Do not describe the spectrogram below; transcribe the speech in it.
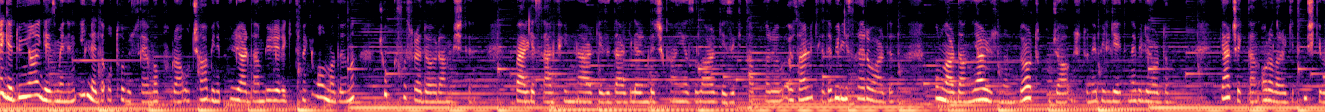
Ege dünya gezmenin ille de otobüse, vapura, uçağa binip bir yerden bir yere gitmek olmadığını çok kısa sürede öğrenmişti. Belgesel filmler, gezi dergilerinde çıkan yazılar, gezi kitapları, özellikle de bilgisayarı vardı. Bunlardan yeryüzünün dört bucağı üstüne bilgi edinebiliyordu. Gerçekten oralara gitmiş gibi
